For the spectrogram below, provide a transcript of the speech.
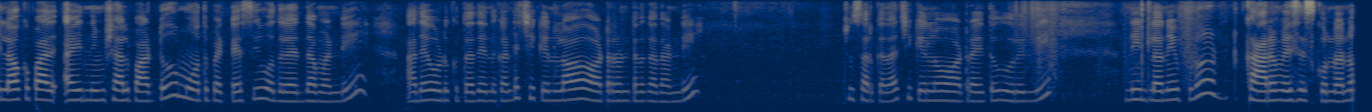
ఇలా ఒక పది ఐదు నిమిషాల పాటు మూత పెట్టేసి వదిలేద్దామండి. అదే ఉడుకుతుంది. ఎందుకంటే చికెన్లో వాటర్ ఉంటుంది కదండి. చూసారు కదా చికెన్లో వాటర్ అయితే ఊరింది. దీంట్లోనే ఇప్పుడు కారం వేసేసుకున్నాను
